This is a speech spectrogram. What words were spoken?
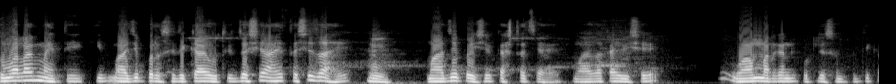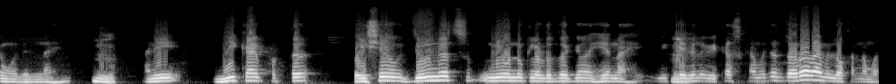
तुम्हाला माहिती की माझी परिस्थिती काय होती? जशी आहे तशीच आहे. माझे पैसे कष्टाचे आहेत. माझा काही विषय वाम मार्गाने कुठली संपत्ती कमवलेली नाही. आणि मी काय फक्त पैसे देऊनच निवडणूक लढवतो किंवा हे नाही मी. केलेल्या विकास कामाच्या जरूर आम्ही लोकांना मत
